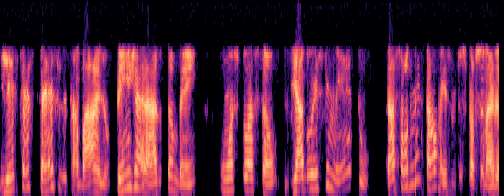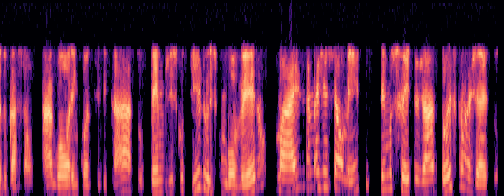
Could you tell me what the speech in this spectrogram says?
E esse excesso de trabalho tem gerado também uma situação de adoecimento da saúde mental mesmo dos profissionais da educação. Agora, enquanto sindicato, temos discutido isso com o governo, mas emergencialmente temos feito já dois projetos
